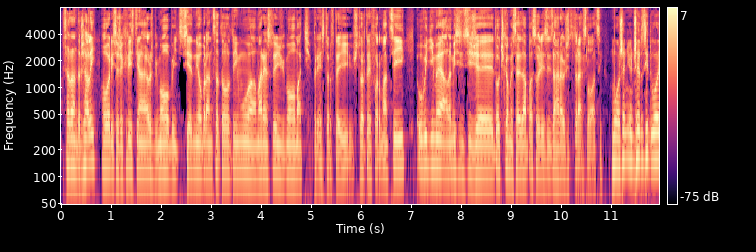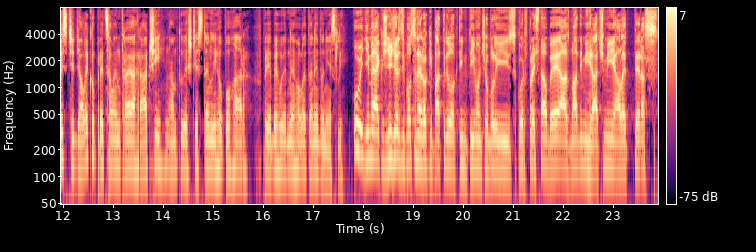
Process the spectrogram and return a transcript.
sa tam držali. Hovorí sa, že Christian Jaroš by mohol byť 7. obranca toho týmu a Marian Studenič by mohol mať priestor v tej štvrtej formácii. Uvidíme, ale myslím si, že dočkame sa aj zápasov, kde si zahrajú všetci traja Slováci. Môže New Jersey dôjsť ďaleko, predsa len traja hráči nám tu ešte ešte Stanleyho pohár v priebehu jedného leta nedoniesli. Uvidíme, akože New Jersey posledné roky patrilo k tým týmom, čo boli skôr v prestavbe a s mladými hráčmi, ale teraz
